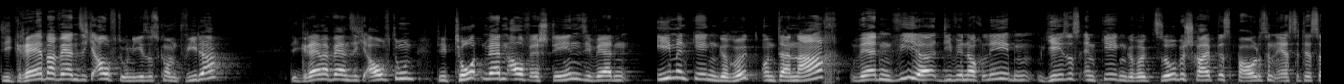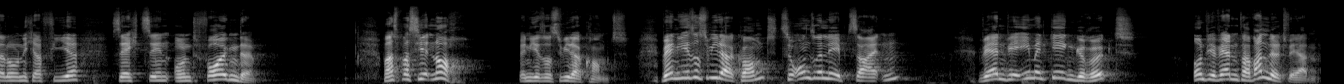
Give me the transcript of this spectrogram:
Die Gräber werden sich auftun. Jesus kommt wieder. Die Gräber werden sich auftun. Die Toten werden auferstehen. Sie werden ihm entgegengerückt und danach werden wir, die wir noch leben, Jesus entgegengerückt. So beschreibt es Paulus in 1. Thessalonicher 4, 16 und folgende. Was passiert noch, wenn Jesus wiederkommt? Wenn Jesus wiederkommt zu unseren Lebzeiten, werden wir ihm entgegengerückt und wir werden verwandelt werden.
